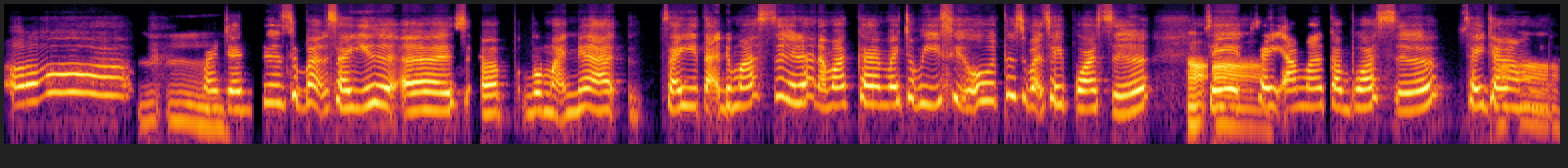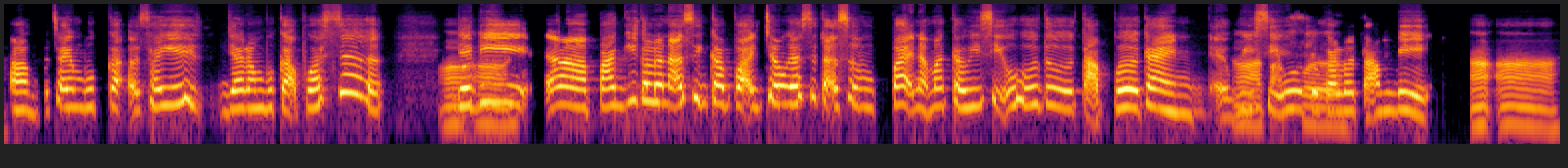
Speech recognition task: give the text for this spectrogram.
Oh. Mm-mm. Macam tu sebab saya uh, uh, bermakna saya tak ada masa lah nak makan macam WCO tu sebab saya puasa. Uh-uh. Saya saya amalkan puasa. Saya jarang uh-uh. uh, saya buka saya jarang buka puasa. Uh-uh. Jadi uh, pagi kalau nak singkat 4 jam rasa tak sempat nak makan WCO tu. Tak apa kan uh, WCO tu kalau tak ambil. Uh-uh.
